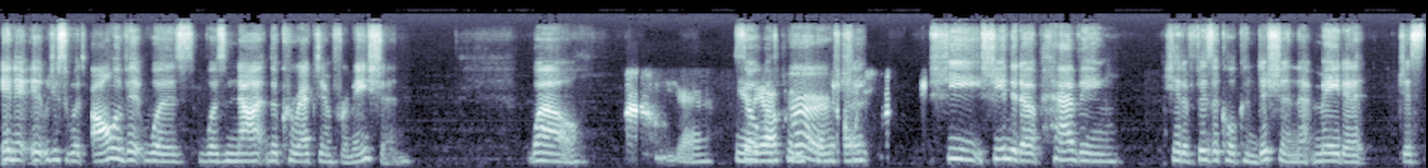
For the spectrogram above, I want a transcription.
And it, it just was all of it was was not the correct information Wow. Yeah. yeah so with her, she, she she ended up having she had a physical condition that made it just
